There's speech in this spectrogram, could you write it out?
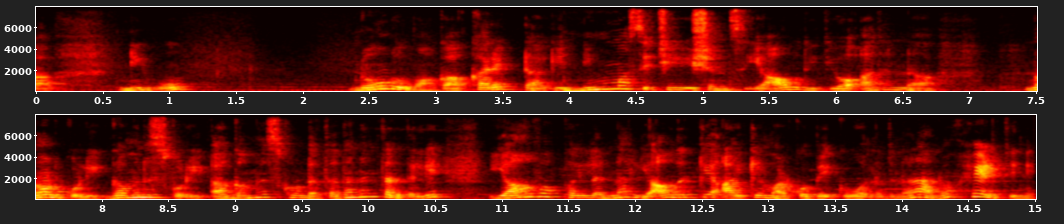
ನೀವು ನೋಡುವಾಗ ಕರೆಕ್ಟಾಗಿ ನಿಮ್ಮ ಸಿಚುಯೇಷನ್ಸ್ ಯಾವುದಿದೆಯೋ ಅದನ್ನು ನೋಡ್ಕೊಳ್ಳಿ, ಗಮನಿಸ್ಕೊಳ್ಳಿ. ಆ ಗಮನಿಸ್ಕೊಂಡ ತದನಂತರದಲ್ಲಿ ಯಾವ ಫೈಲನ್ನು ಯಾವುದಕ್ಕೆ ಆಯ್ಕೆ ಮಾಡ್ಕೋಬೇಕು ಅನ್ನೋದನ್ನು ನಾನು ಹೇಳ್ತೀನಿ.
